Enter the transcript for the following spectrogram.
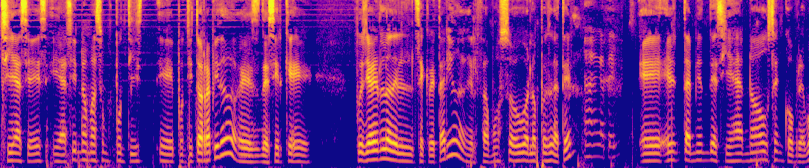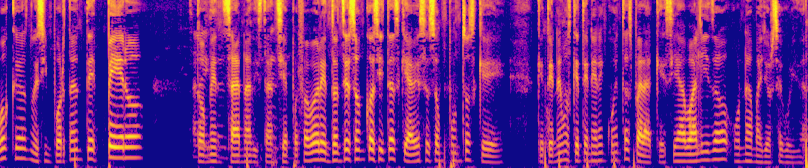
Sí, así es. Y así nomás un eh, puntito rápido, es decir que, pues ya ven lo del secretario, el famoso Hugo López Gater. Ah, eh, él también decía, no usen cobrebocas, no es importante, pero tomen sana distancia, por favor. Entonces son cositas que a veces son puntos que, que tenemos que tener en cuenta para que sea válido una mayor seguridad.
